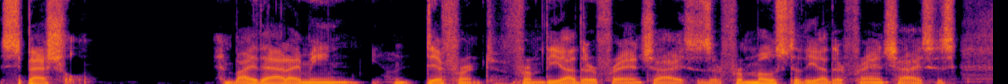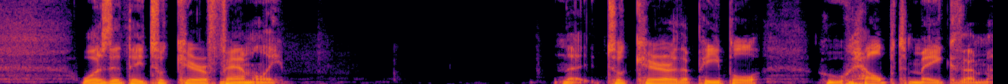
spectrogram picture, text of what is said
special. And by that, I mean different from the other franchises or from most of the other franchises, was that they took care of family. They took care of the people who helped make them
